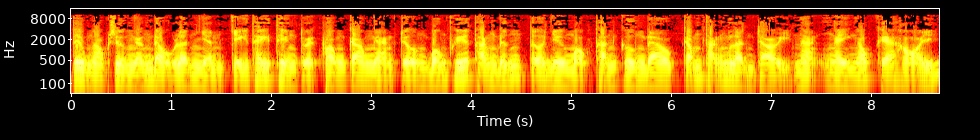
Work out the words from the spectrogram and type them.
Tiêu Ngọc Sương ngẩng đầu lên nhìn, chỉ thấy thiên tuyệt phong cao ngàn trượng, bốn phía thẳng đứng tựa như một thanh cương đao cắm thẳng lên trời, nặng ngây ngốc khẽ hỏi.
